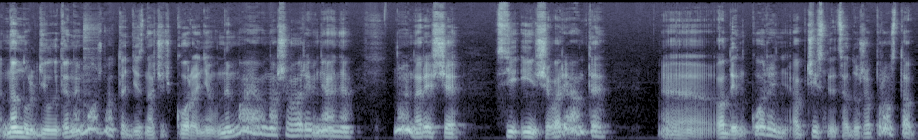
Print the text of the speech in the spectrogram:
на 0 ділити не можна, тоді, значить, коренів немає у нашого рівняння. Ну і нарешті всі інші варіанти. Е, Один корінь обчислюється дуже просто.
